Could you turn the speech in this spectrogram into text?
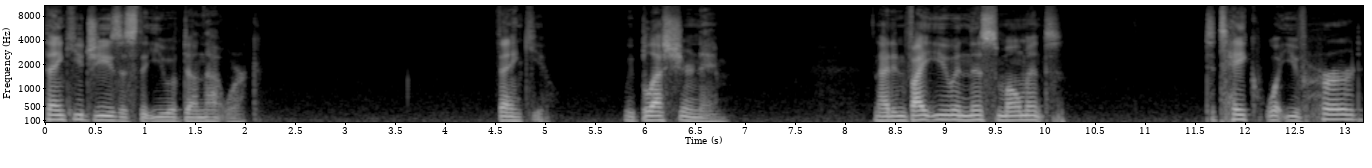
Thank you, Jesus, that you have done that work. Thank you. We bless your name. And I'd invite you in this moment to take what you've heard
